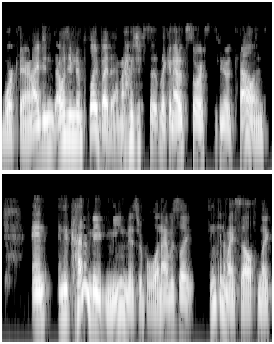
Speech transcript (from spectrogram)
work there and I didn't I wasn't even employed by them. I was just a, like an outsourced, you know, talent. And and it kind of made me miserable and I was like thinking to myself I'm like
